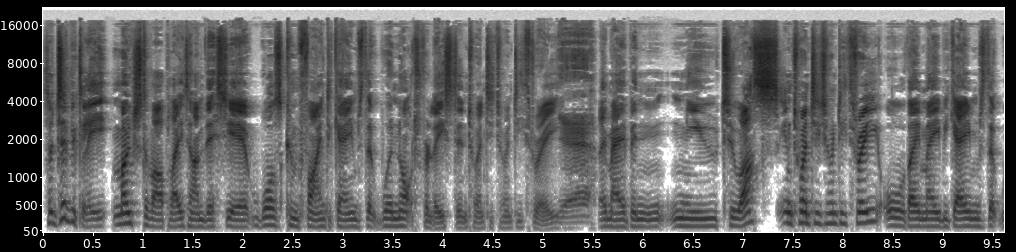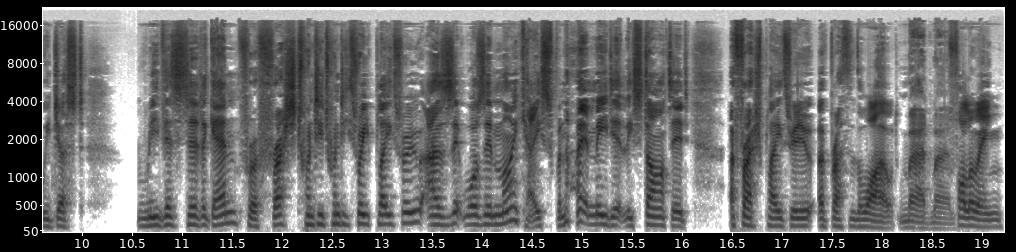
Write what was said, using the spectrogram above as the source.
So typically, most of our playtime this year was confined to games that were not released in 2023. Yeah. They may have been new to us in 2023, or they may be games that we just revisited again for a fresh 2023 playthrough, as it was in my case when I immediately started a fresh playthrough of Breath of the Wild Madman. following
